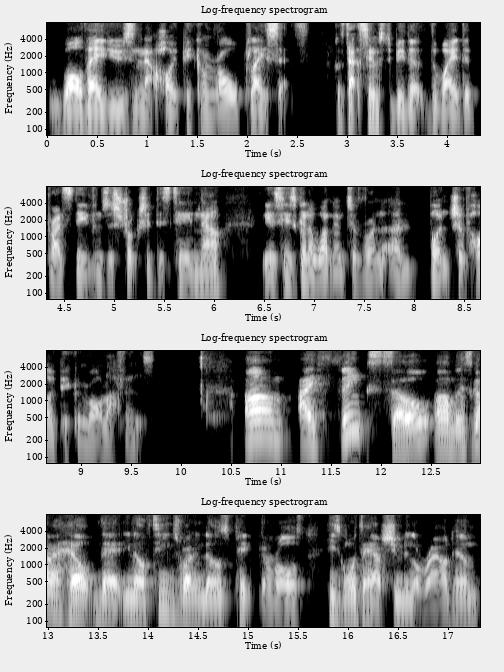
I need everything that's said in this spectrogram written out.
while they're using that high pick and roll play sets? Because that seems to be the, the way that Brad Stevens has structured this team now. Is he's going to want them to run a bunch of high pick and roll offense? Um, I think so. Um, it's going to help that you know if Teague's running those pick and rolls, he's going to have shooting around him.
